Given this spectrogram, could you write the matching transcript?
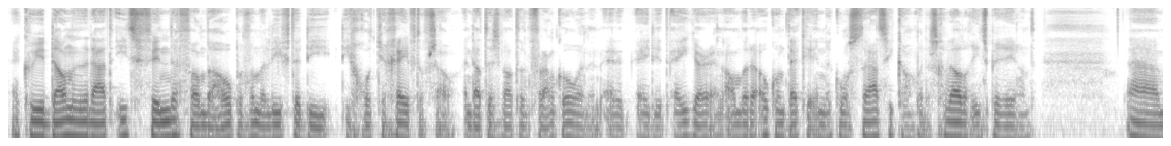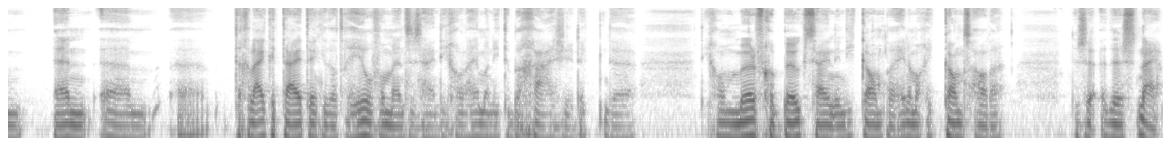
En kun je dan inderdaad iets vinden van de hoop en van de liefde die, die God je geeft of zo. En dat is wat een Franco en een Edith- Edith Eger en anderen ook ontdekken in de concentratiekampen. Dat is geweldig inspirerend. Ehm, en ehm, eh, tegelijkertijd denk ik dat er heel veel mensen zijn die gewoon helemaal niet de bagage, de, de, die gewoon murf gebeukt zijn in die kampen, helemaal geen kans hadden. Dus, eh, dus nou ja,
